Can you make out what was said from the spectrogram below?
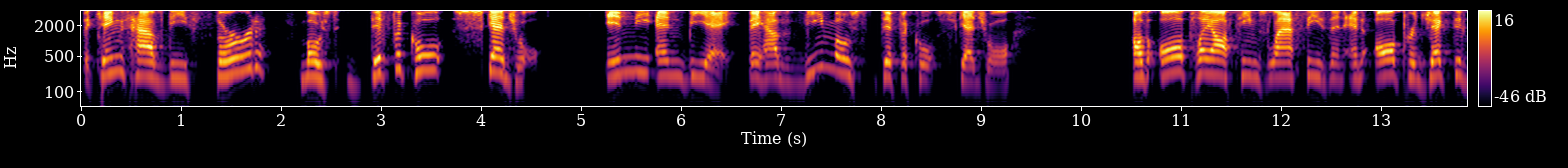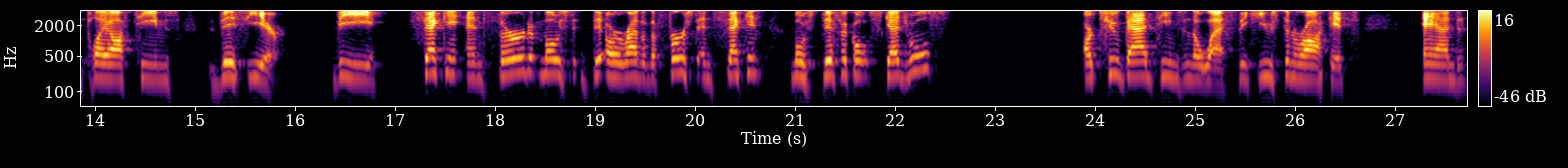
the Kings have the third most difficult schedule in the NBA. They have the most difficult schedule of all playoff teams last season and all projected playoff teams this year. The second and third most, or rather, the first and second most difficult schedules are two bad teams in the West, the Houston Rockets and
